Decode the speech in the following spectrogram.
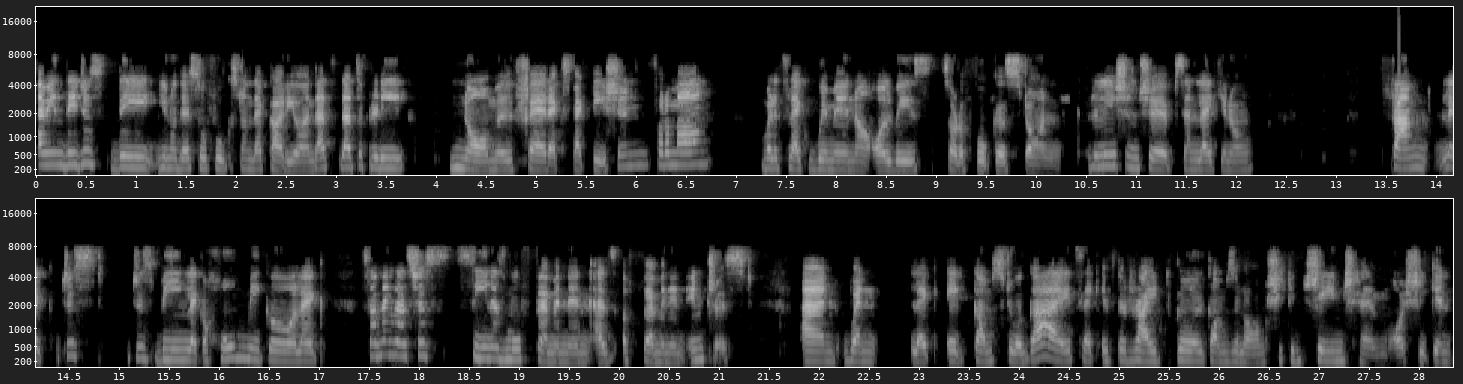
i mean they just they you know they're so focused on their career and that's that's a pretty normal fair expectation for a man but it's like women are always sort of focused on relationships and like you know fam like just just being like a homemaker or like something that's just seen as more feminine as a feminine interest. And when like it comes to a guy it's like if the right girl comes along she can change him or she can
